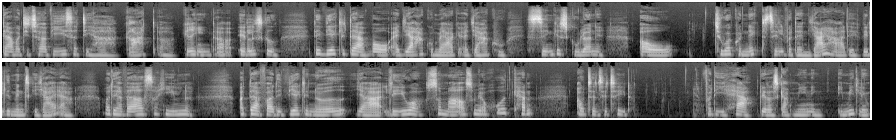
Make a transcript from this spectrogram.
der, hvor de tør vise, at de har grædt og grint og elsket. Det er virkelig der, hvor at jeg har kunne mærke, at jeg har kunne sænke skuldrene og turde connect til, hvordan jeg har det, hvilket menneske jeg er. Og det har været så helende. Og derfor er det virkelig noget, jeg lever så meget, som jeg overhovedet kan. Autenticitet. Fordi her bliver der skabt mening i mit liv.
